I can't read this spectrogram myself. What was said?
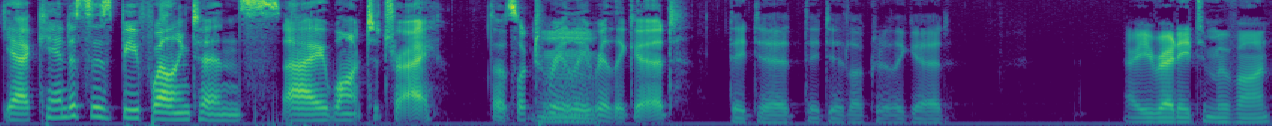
Yeah, Candice's beef Wellingtons, I want to try. Those looked really, Mm. really good. They did. They did look really good. Are you ready to move on?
